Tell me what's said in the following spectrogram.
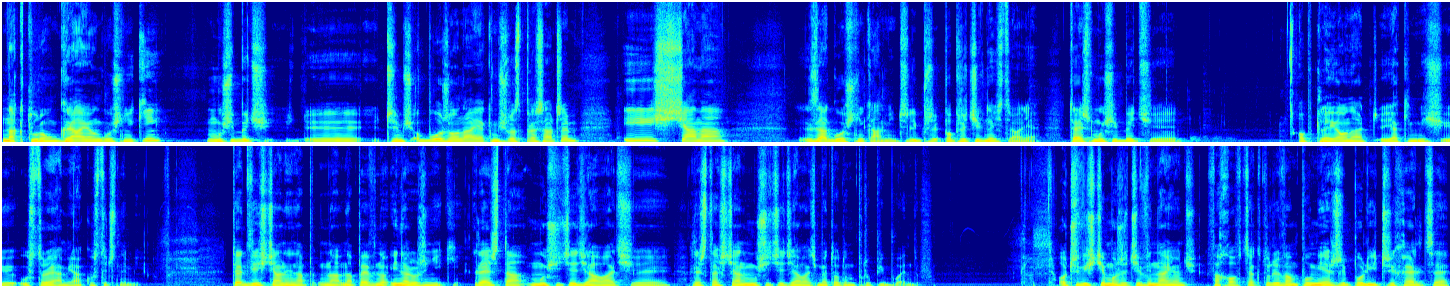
na którą grają głośniki, musi być y, czymś obłożona, jakimś rozpraszaczem i ściana za głośnikami, czyli przy, po przeciwnej stronie. Też musi być y, obklejona jakimiś y, ustrojami akustycznymi. Te dwie ściany na, na, na, pewno i narożniki. Reszta musicie działać, reszta ścian musicie działać metodą prób i błędów. Oczywiście możecie wynająć fachowca, który wam pomierzy, policzy herce,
